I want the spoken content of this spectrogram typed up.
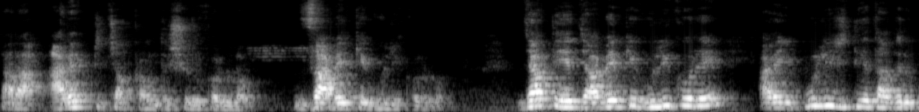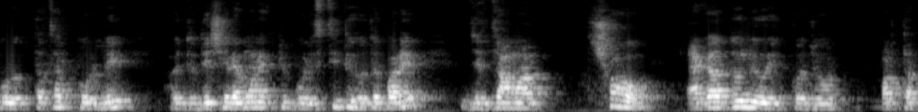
তারা আরেকটি চক্রান্ত শুরু করল, জাবেরকে গুলি করল। যাতে জাবেরকে গুলি করে আর এই পুলিশ দিয়ে তাদের উপর অত্যাচার করলে হয়তো দেশের এমন একটি পরিস্থিতি হতে পারে যে জামাত সহ এগারো দলীয় ঐক্য অর্থাৎ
